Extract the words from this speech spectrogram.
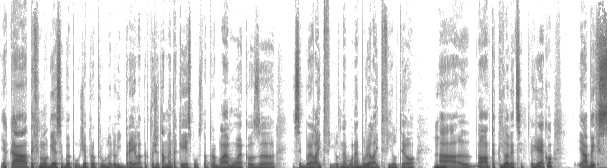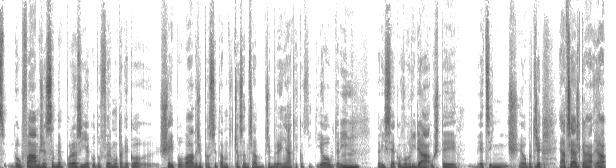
jaká technologie se bude používat pro průhledový braille, protože tam je taky spousta problémů, jako z, jestli bude light field nebo nebude light field, jo. Mm-hmm. A, no a takovéhle věci. Takže jako já bych doufám, že se mi podaří jako tu firmu tak jako shapeovat, že prostě tam časem třeba přibude i nějaký jako CTO, který, mm-hmm. který si jako ohlídá už ty věci níž, jo, protože já třeba říkám, já,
